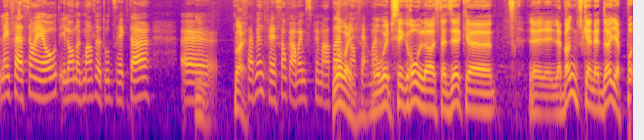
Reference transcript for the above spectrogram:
L'inflation est haute et là, on augmente le taux directeur. euh, Ouais. ça met une pression quand même supplémentaire Oui, financièrement. oui. Oui, puis c'est gros, là. C'est-à-dire que euh, la Banque du Canada, a pas.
